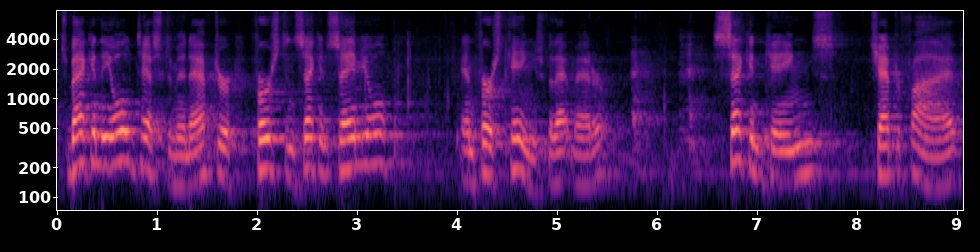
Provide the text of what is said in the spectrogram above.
It's back in the Old Testament after 1st and 2nd Samuel and 1st Kings for that matter. 2 Kings chapter 5.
